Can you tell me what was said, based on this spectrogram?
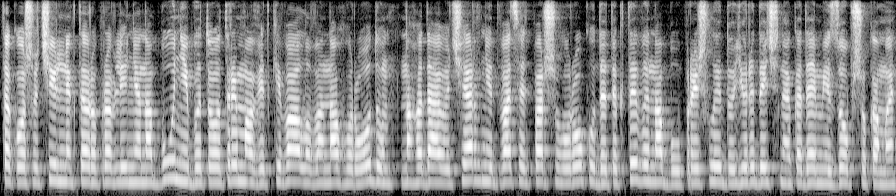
Також очільник теруправління НАБУ нібито отримав від Ківалова нагороду. Нагадаю, у червні 21-го року детективи НАБУ прийшли до юридичної академії з обшуками.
